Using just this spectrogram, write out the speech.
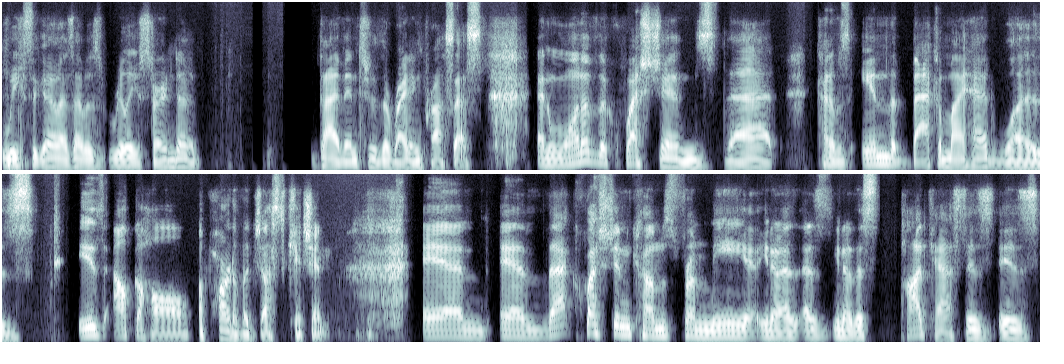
weeks ago, as I was really starting to dive into the writing process, and one of the questions that kind of was in the back of my head was, "Is alcohol a part of a just kitchen?" And and that question comes from me you know as, as you know this podcast is is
